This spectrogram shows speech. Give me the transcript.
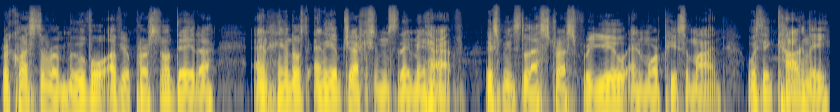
requests the removal of your personal data, and handles any objections they may have. This means less stress for you and more peace of mind. With Incogni,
